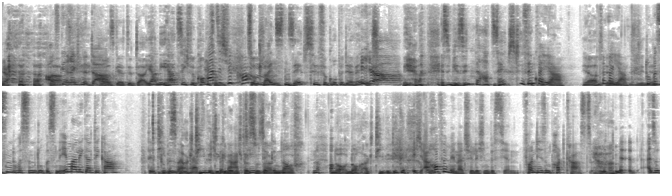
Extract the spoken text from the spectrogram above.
Ja. Ausgerechnet da. Ausgerechnet da. Ja, nee, herzlich willkommen, Herzlich zur, willkommen. zur kleinsten Selbsthilfegruppe der Welt. Ja. ja. Also wir sind eine Art Sind Selbsthilfegruppe. wir ja. Ja, Sind wir ähm, ja. Du bist ein, du bist ein, du bist ein ehemaliger Dicker, der tief Du in bist seinem eine Herzen. aktive Dicke, bin wenn ich das so sagen Dicke. darf. Noch, noch. Noch, noch aktive Dicke. Ich erhoffe mir natürlich ein bisschen von diesem Podcast, Ja. mit, mit, also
